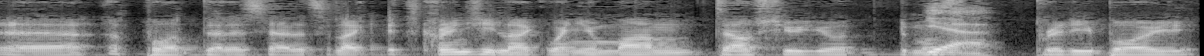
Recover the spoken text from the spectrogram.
uh, a pod that I said it's like it's cringy, like when your mom tells you you're the most Yeah. pretty boy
